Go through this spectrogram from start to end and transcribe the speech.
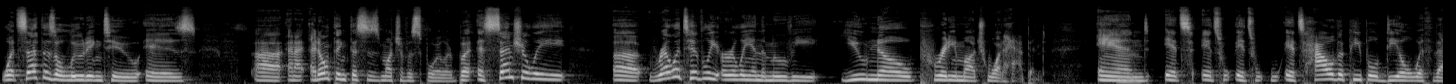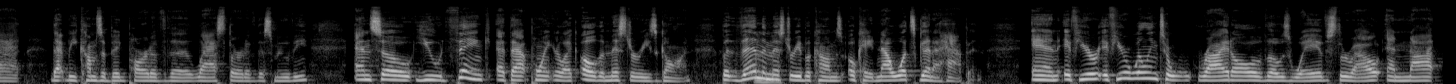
what Seth is alluding to is, uh, and I, I don't think this is much of a spoiler, but essentially, uh, relatively early in the movie, you know pretty much what happened, and it's it's it's it's how the people deal with that that becomes a big part of the last third of this movie. And so you would think at that point you're like, "Oh, the mystery's gone." But then the mystery becomes, "Okay, now what's going to happen?" And if you're if you're willing to ride all of those waves throughout and not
